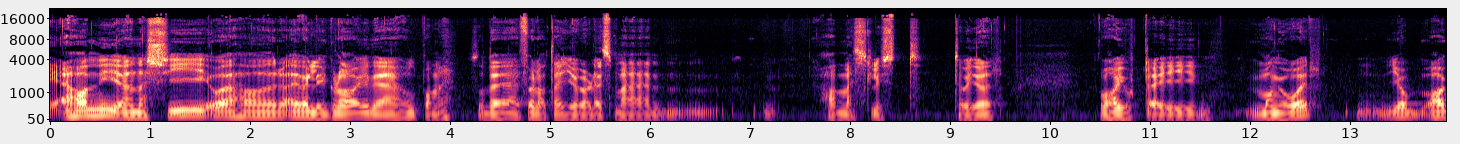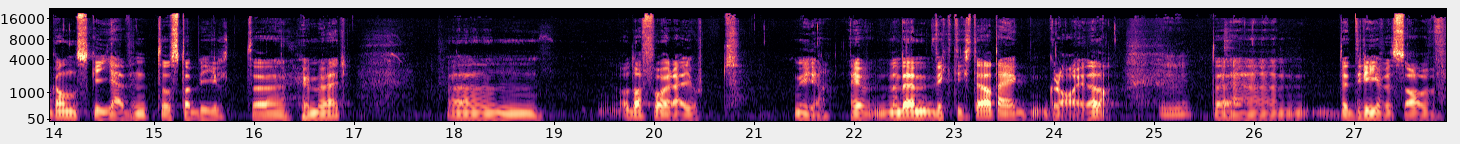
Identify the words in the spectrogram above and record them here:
Jeg har mye energi, og jeg, har, jeg er veldig glad i det jeg holder på med. Så det, jeg føler at jeg gjør det som jeg mm, har mest lyst til å gjøre. Og har gjort det i mange år. Jobb, har ganske jevnt og stabilt uh, humør. Um, og da får jeg gjort mye. Jeg, men det viktigste er at jeg er glad i det, da. Det, det drives av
